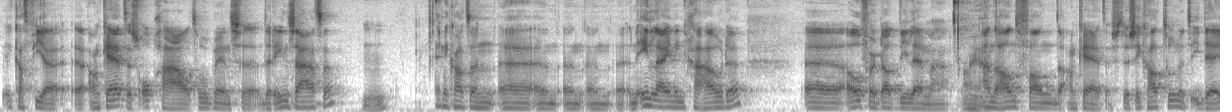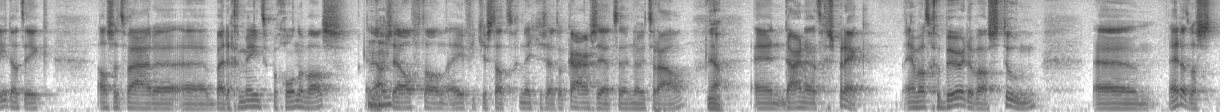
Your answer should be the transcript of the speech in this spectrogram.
ik had via enquêtes opgehaald hoe mensen erin zaten. Mm. En ik had een, uh, een, een, een, inleiding gehouden uh, over dat dilemma oh ja. aan de hand van de enquêtes. Dus ik had toen het idee dat ik als het ware uh, bij de gemeente begonnen was. En nou zelf dan eventjes dat netjes uit elkaar zetten, neutraal. Ja. En daarna het gesprek. En wat gebeurde was toen... Hè, dat was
